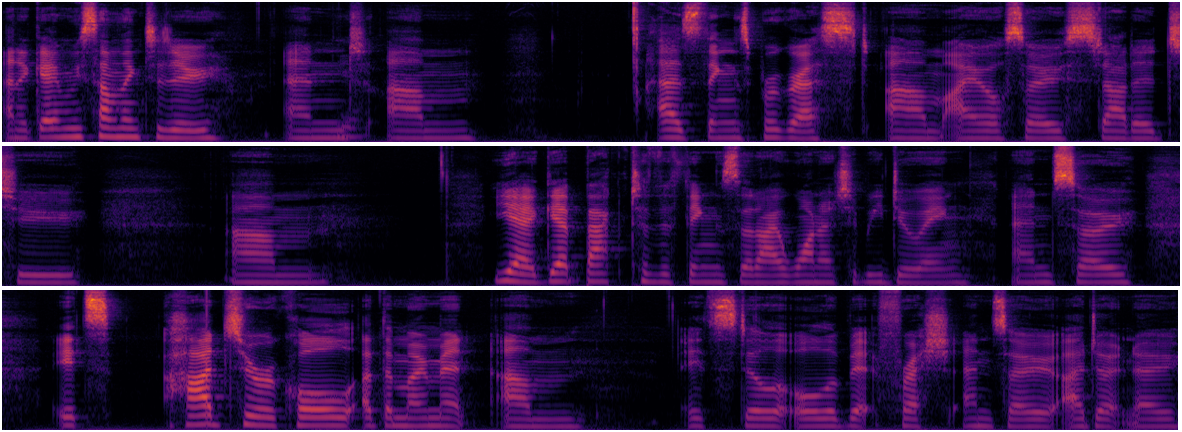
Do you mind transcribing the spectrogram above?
and it gave me something to do. And yeah. um, as things progressed, um, I also started to, um, yeah, get back to the things that I wanted to be doing. And so it's hard to recall at the moment. Um, it's still all a bit fresh, and so I don't know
